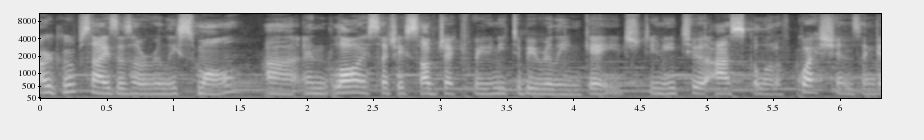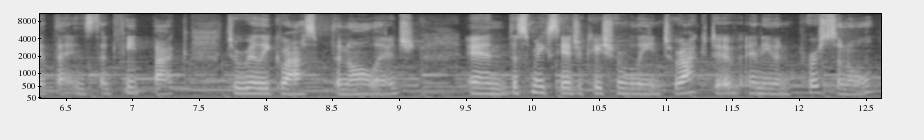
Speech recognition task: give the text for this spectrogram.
Our group sizes are really small uh, and law is such a subject where you need to be really engaged. You need to ask a lot of questions and get that instant feedback to really grasp the knowledge. And this makes the education really interactive and even personal,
